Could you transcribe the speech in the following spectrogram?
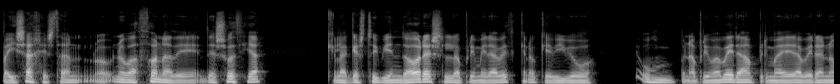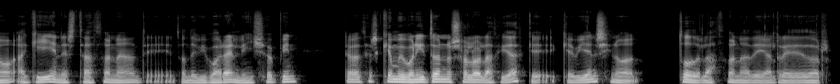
paisaje, esta nueva zona de, Suecia, que la que estoy viendo ahora es la primera vez que, ¿no? que vivo una primavera, primavera-verano aquí en esta zona de donde vivo ahora en Linköping la verdad es que muy bonito no solo la ciudad, que, bien, sino toda la zona de alrededor.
